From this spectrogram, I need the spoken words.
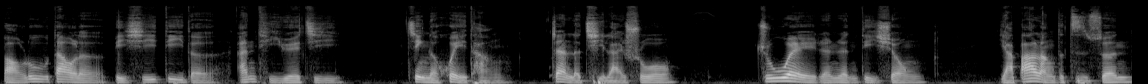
保禄到了比西地的安提约基，进了会堂，站了起来说。诸位仁人弟兄，亚巴郎的子孙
